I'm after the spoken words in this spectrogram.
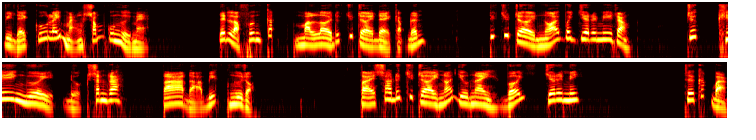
vì để cứu lấy mạng sống của người mẹ. Đây là phương cách mà lời Đức Chúa Trời đề cập đến. Đức Chúa Trời nói với Jeremy rằng, trước khi người được sanh ra, ta đã biết ngươi rồi. Tại sao Đức Chúa Trời nói điều này với Jeremy? Thưa các bạn,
